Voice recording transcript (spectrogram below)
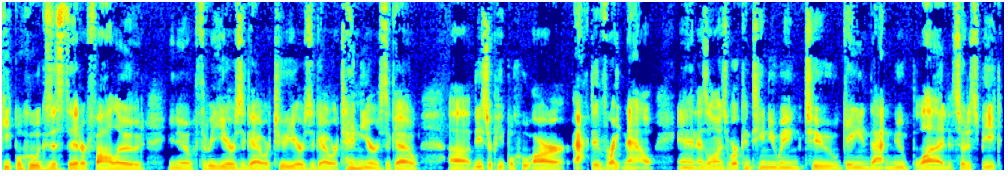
people who existed or followed, you know, three years ago or two years ago or 10 years ago. Uh, these are people who are active right now. And as long as we're continuing to gain that new blood, so to speak,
